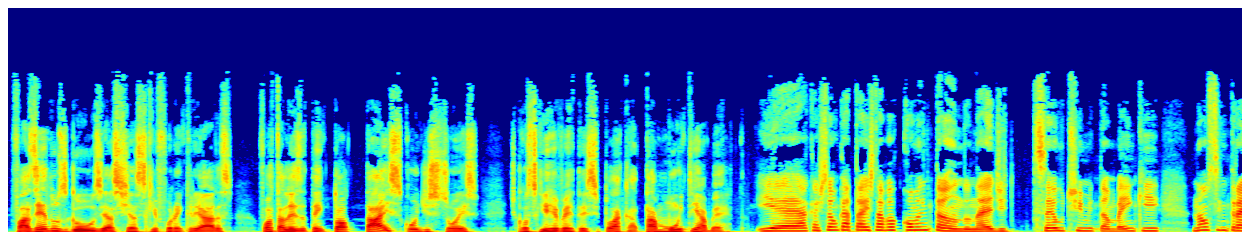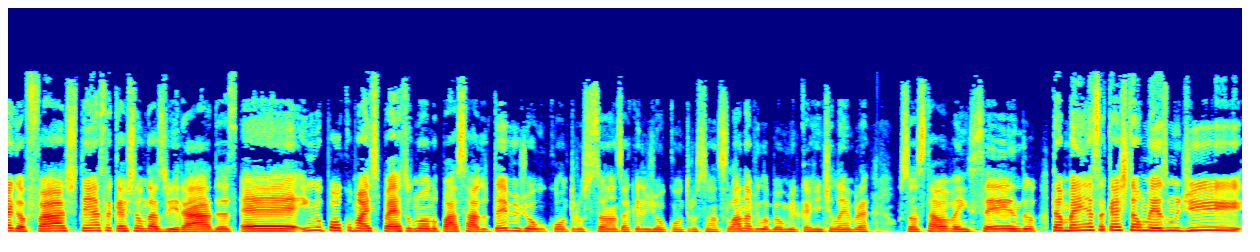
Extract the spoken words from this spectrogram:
fazendo os gols e as chances que forem criadas, Fortaleza tem totais condições de conseguir reverter esse placar. Tá muito em aberto. E é a questão que a Thaís estava comentando, né? De ser o time também que não se entrega fácil, tem essa questão das viradas. É, indo um pouco mais perto, no ano passado teve o jogo contra o Santos, aquele jogo contra o Santos lá na Vila Belmiro que a gente lembra, o Santos estava vencendo. Também essa questão mesmo de,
